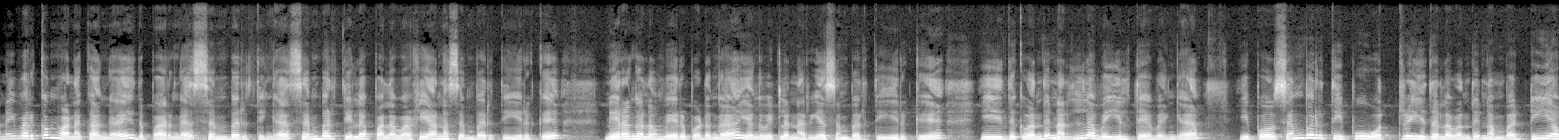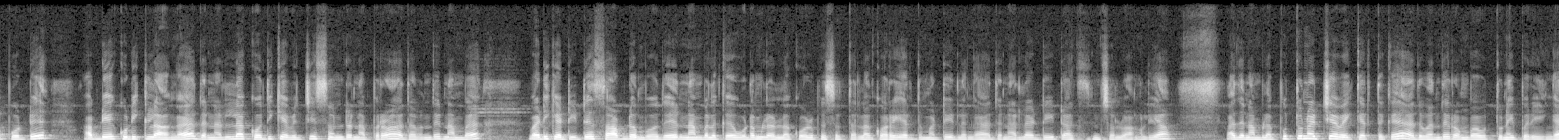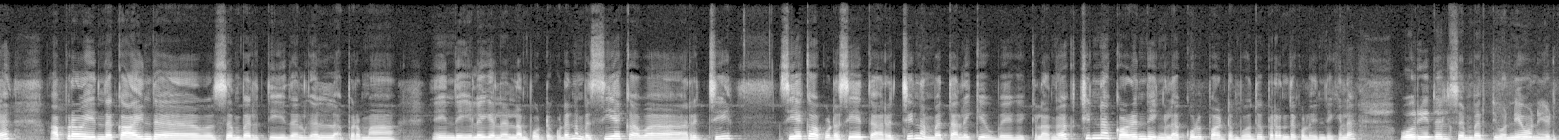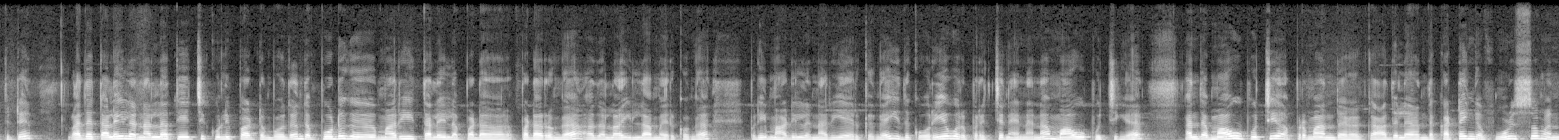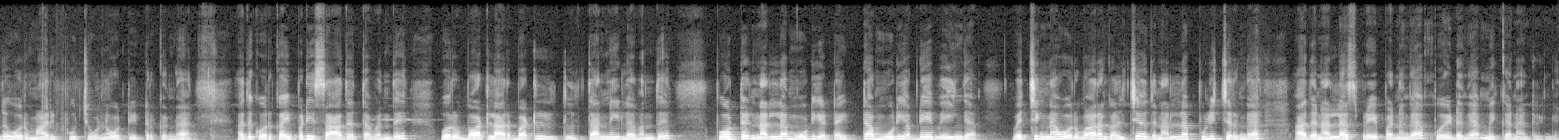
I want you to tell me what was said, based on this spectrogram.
அனைவருக்கும் வணக்கங்க. இது பாருங்கள் செம்பருத்திங்க. செம்பருத்தியில் பல வகையான செம்பருத்தி இருக்குது நிறங்களும் வேறுபடுங்க. எங்கள் வீட்டில் நிறைய செம்பருத்தி இருக்குது இதுக்கு வந்து நல்ல வெயில் தேவைங்க. இப்போது செம்பருத்தி பூ ஒற்றை இதில் வந்து நம்ம டீயாக போட்டு அப்படியே குடிக்கலாங்க. அதை நல்லா கொதிக்க வச்சு சுண்டின அப்புறம் அதை வந்து நம்ம வடிகட்டிட்டு சாப்பிடும்போது நம்மளுக்கு உடம்புல உள்ள கொழுப்பு சத்தெல்லாம் குறையிறது மட்டும் இல்லைங்க. அது நல்ல டீடாக்ஸ்ன்னு சொல்லுவாங்க இல்லையா? அது நம்மளை புத்துணர்ச்சியாக வைக்கிறதுக்கு அது வந்து ரொம்ப துணை புரியுங்க அப்புறம் இந்த காய்ந்த செம்பருத்தி இதழ்கள் அப்புறமா இந்த இலைகள் எல்லாம் போட்டு கூட நம்ம சீயக்காவாக அரைச்சி சீயக்காய் கூட சேர்த்து அரைச்சி நம்ம தலைக்கு உபயோகிக்கலாங்க. சின்ன குழந்தைங்கள குளிப்பாட்டும் போது பிறந்த குழந்தைங்களை ஒரு இதழ் செம்பருத்தி ஒன்றே ஒன்று எடுத்துகிட்டு அதை தலையில் நல்லா தேய்ச்சி குளிப்பாட்டும் போது அந்த பொடுகு மாதிரி தலையில் பட படருங்க. அதெல்லாம் இல்லாமல் இருக்குங்க. இப்படி மாடியில் நிறைய இருக்குங்க. இதுக்கு ஒரே ஒரு பிரச்சனை என்னென்னா மாவு பூச்சிங்க. அந்த மாவு பூச்சி அப்புறமா அந்த அதில் அந்த கட்டைங்க முழுசும் வந்து ஒரு மாதிரி பூச்சி ஒன்று ஒட்டிகிட்டு இருக்குங்க அதுக்கு ஒரு கைப்படி சாதத்தை வந்து ஒரு பாட்டில் அரை பாட்டில் தண்ணியில் வந்து போட்டு நல்லா மூடியை டைட்டாக மூடி அப்படியே வைங்க. வச்சிங்கன்னா ஒரு வாரம் கழித்து அது நல்லா புளிச்சிருங்க. அதை நல்லா ஸ்ப்ரே பண்ணுங்கள் போயிடுங்க. மிக்க நன்றிங்க.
